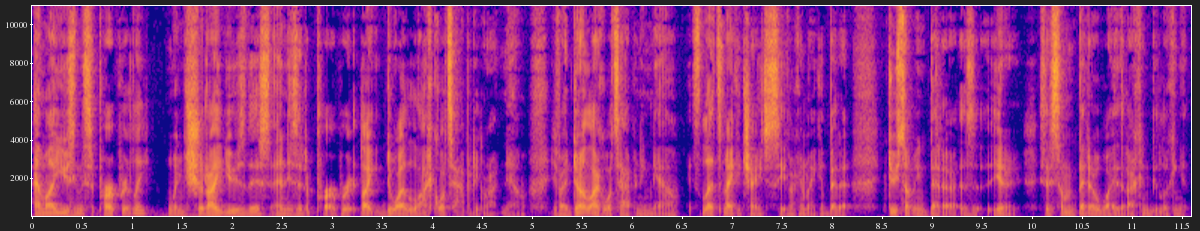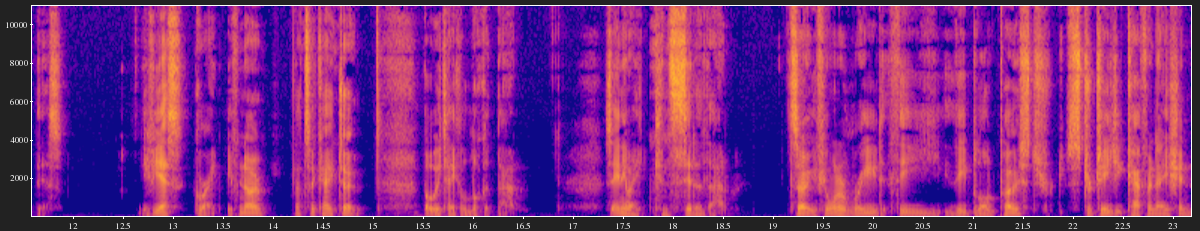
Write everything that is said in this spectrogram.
am i using this appropriately when should i use this and is it appropriate like do i like what's happening right now if i don't like what's happening now it's let's make a change to see if i can make it better do something better as you know is there some better way that i can be looking at this if yes great if no that's okay too. But we take a look at that. So anyway, consider that. So if you want to read the the blog post, strategic caffeination,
